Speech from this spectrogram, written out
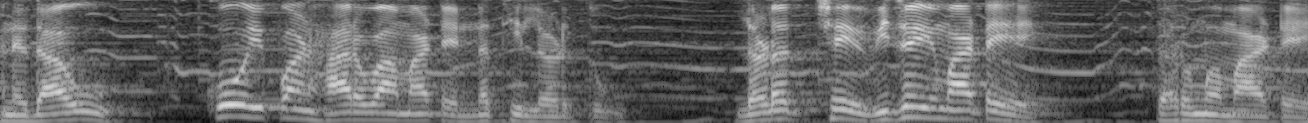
અને દાઉ કોઈ પણ હારવા માટે નથી લડતું. લડત છે વિજય માટે, ધર્મ માટે.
